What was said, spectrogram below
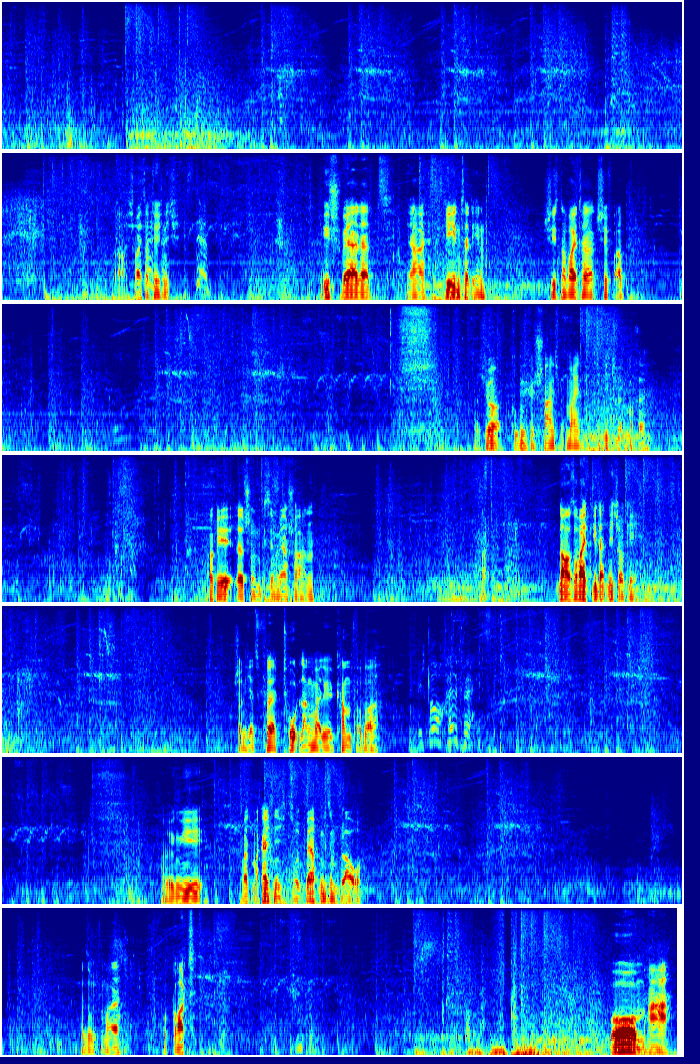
Weiß natürlich nicht, wie schwer das. Ja, geh hinter den, schießt noch weiter das Schiff ab. Ich will gucken, wie viel Schaden ich mit meinem Lichtschwert mache. Okay, das ist schon ein bisschen mehr Schaden. Na, no, so weit geht das nicht. Okay. Wahrscheinlich jetzt voll tot langweilige Kampf, aber ich brauche Hilfe. Irgendwie, was man kann ich nicht zurückwerfen, die sind blau. Versuche ich mal. Oh Gott. Boom, ha.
